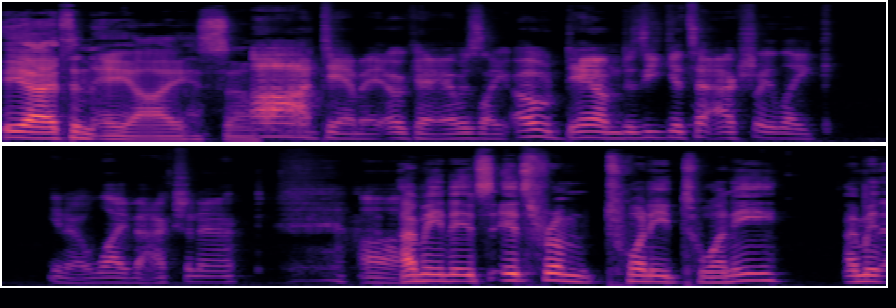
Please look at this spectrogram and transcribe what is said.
Yeah, it's an AI. So Ah, damn it. Okay, I was like, oh damn, does he get to actually like, you know, live action act? Uh, I mean, it's it's from 2020. I mean,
